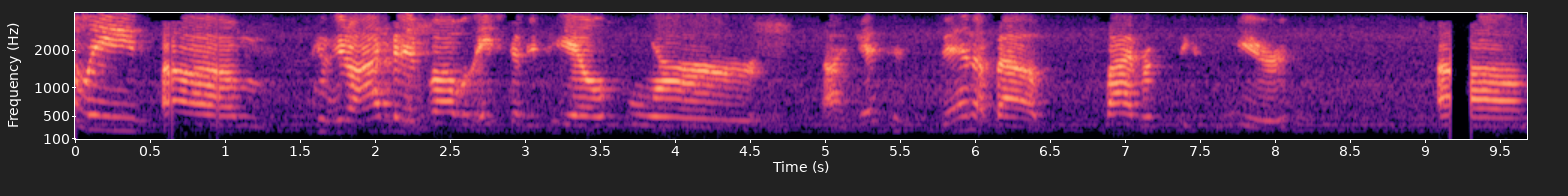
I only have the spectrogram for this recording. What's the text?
believe. Um, because you know I've been involved with HWPL for I guess it's been about five or six years. Um,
